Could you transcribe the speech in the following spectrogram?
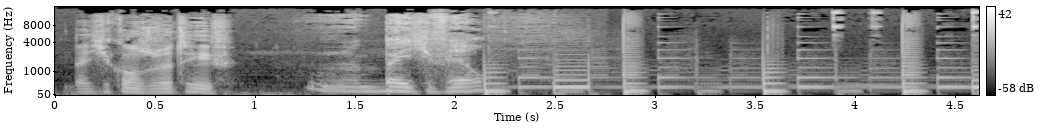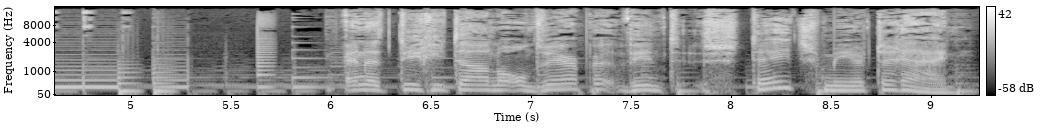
Beetje conservatief? Een beetje veel. En het digitale ontwerpen wint steeds meer terrein.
